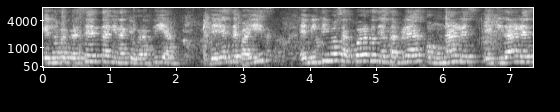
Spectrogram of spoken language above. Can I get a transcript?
que nos representan en la geografía de este país, emitimos acuerdos y asambleas comunales, ejidales,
